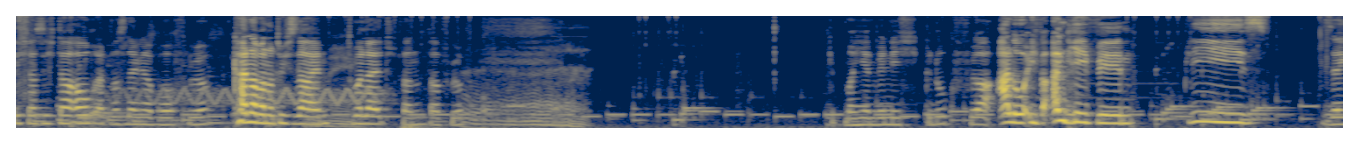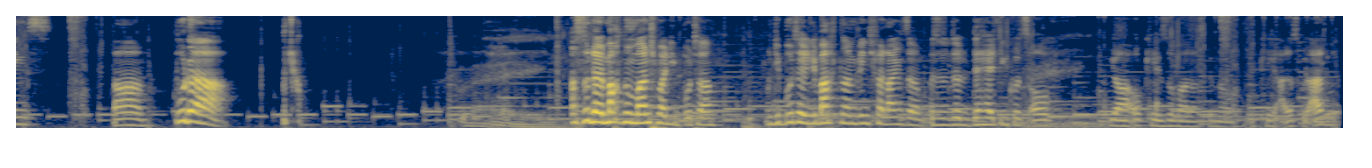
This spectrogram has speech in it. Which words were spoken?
Nicht, dass ich da auch etwas länger brauche für. Kann aber natürlich sein. Tut mir leid dann dafür. Gibt mal hier ein wenig genug für. Hallo, ich will angreifen. Please. Senks. Bam. Buddha. Achso, der macht nur manchmal die Butter. Und die Butter, die macht dann ein wenig verlangsamt. Also der, der, hält ihn kurz auf. Ja, okay, so war das genau. Okay, alles gut, alles gut.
